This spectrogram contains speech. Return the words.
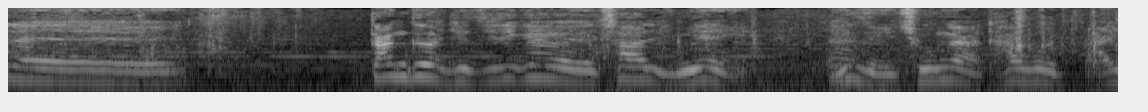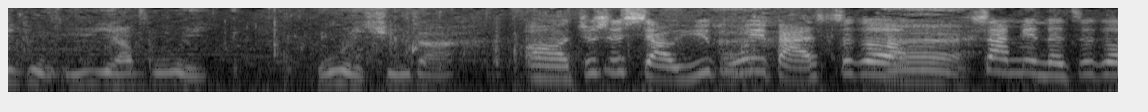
的单个就是这个插里面。雨水冲啊，它会把一种鱼芽不会不会吃的。哦，就是小鱼不会把这个上面的这个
